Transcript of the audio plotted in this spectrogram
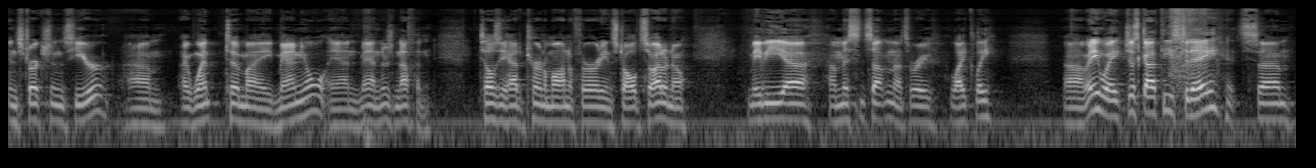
instructions here. Um, I went to my manual and man, there's nothing. It tells you how to turn them on if they're already installed. So I don't know. Maybe uh, I'm missing something. That's very likely. Um, anyway, just got these today. It's um,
